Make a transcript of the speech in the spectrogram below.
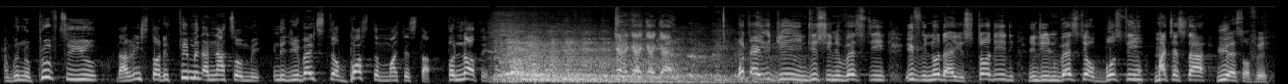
I'm going to prove to you that I didn't study female anatomy in the University of Boston, Manchester, for nothing. Guy, guy, guy, guy. What are you doing in this university if you know that you studied in the University of Boston, Manchester, US of A?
